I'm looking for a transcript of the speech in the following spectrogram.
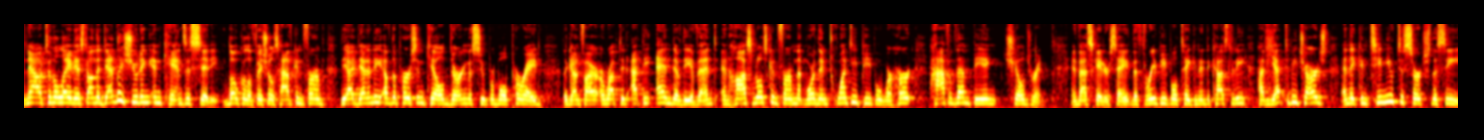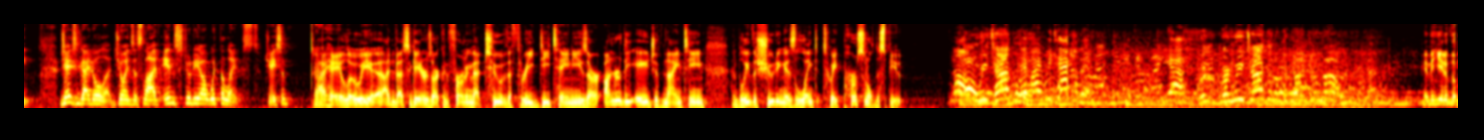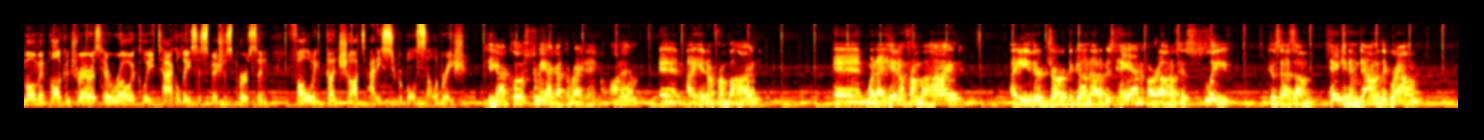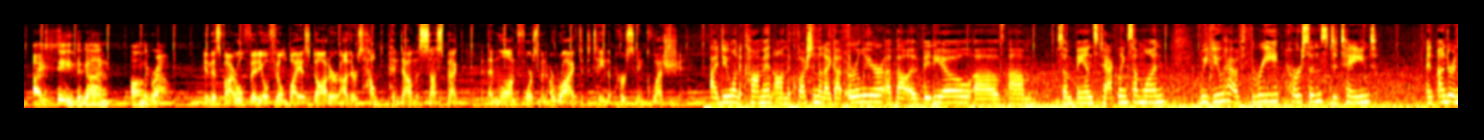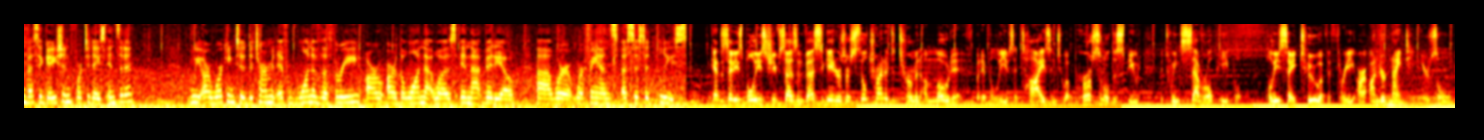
Now to the latest on the deadly shooting in Kansas City. Local officials have confirmed the identity of the person killed during the Super Bowl parade. The gunfire erupted at the end of the event, and hospitals confirmed that more than 20 people were hurt, half of them being children. Investigators say the three people taken into custody have yet to be charged, and they continue to search the scene. Jason Gaidola joins us live in studio with the latest. Jason? Uh, hey, Louie. Uh, investigators are confirming that two of the three detainees are under the age of 19 and believe the shooting is linked to a personal dispute. No, oh, we tackled him. Might, we tackled him. Yeah. When, when we tackled him, the gun came out. In the heat of the moment, Paul Contreras heroically tackled a suspicious person following gunshots at a Super Bowl celebration. He got close to me. I got the right angle on him, and I hit him from behind and when I hit him from behind, I either jarred the gun out of his hand or out of his sleeve. Because as I'm taking him down to the ground, I see the gun on the ground. In this viral video filmed by his daughter, others helped pin down the suspect, and then law enforcement arrived to detain the person in question. I do want to comment on the question that I got earlier about a video of um, some fans tackling someone. We do have three persons detained and under investigation for today's incident. We are working to determine if one of the three are, are the one that was in that video uh, where, where fans assisted police. Kansas City's police chief says investigators are still trying to determine a motive, but it believes it ties into a personal dispute between several people. Police say two of the three are under 19 years old.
